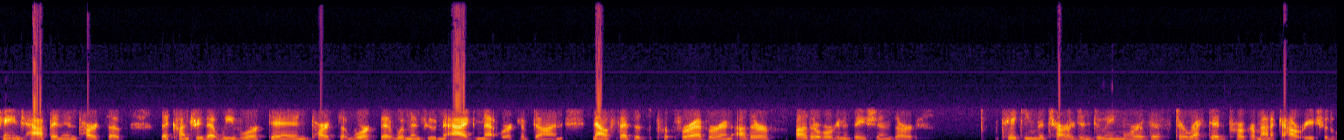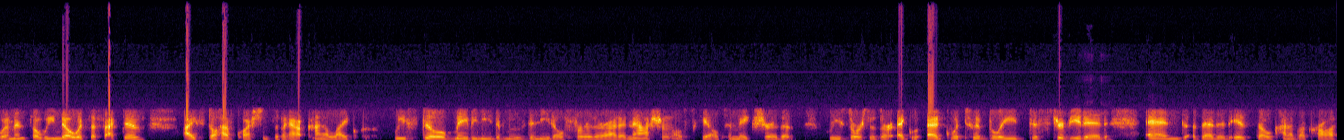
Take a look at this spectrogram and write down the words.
change happen in parts of the country that we've worked in, parts of work that Women Food and Ag Network have done. Now Pheasants Forever and other other organizations are taking the charge and doing more of this directed programmatic outreach with women. So we know it's effective. I still have questions about kind of like we still maybe need to move the needle further at a national scale to make sure that resources are equ- equitably distributed mm-hmm. and that it is so kind of across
